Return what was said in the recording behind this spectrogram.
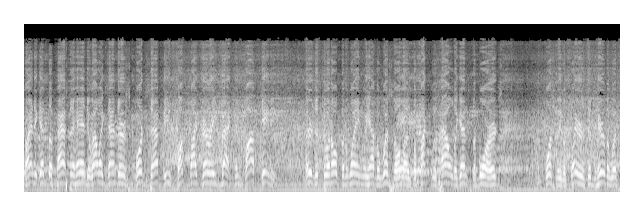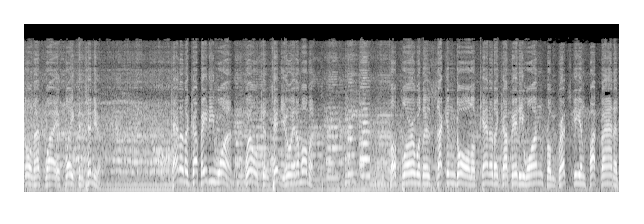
trying to get the pass ahead to Alexander Skvortsov. He's bumped by Barry Beck and Bob Gainey. Clears it to an open wing. We have a whistle as the puck was held against the boards. Unfortunately, the players didn't hear the whistle, and that's why play continued. Canada Cup 81 will continue in a moment. LaFleur with his second goal of Canada Cup 81 from Gretzky and Potvin at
